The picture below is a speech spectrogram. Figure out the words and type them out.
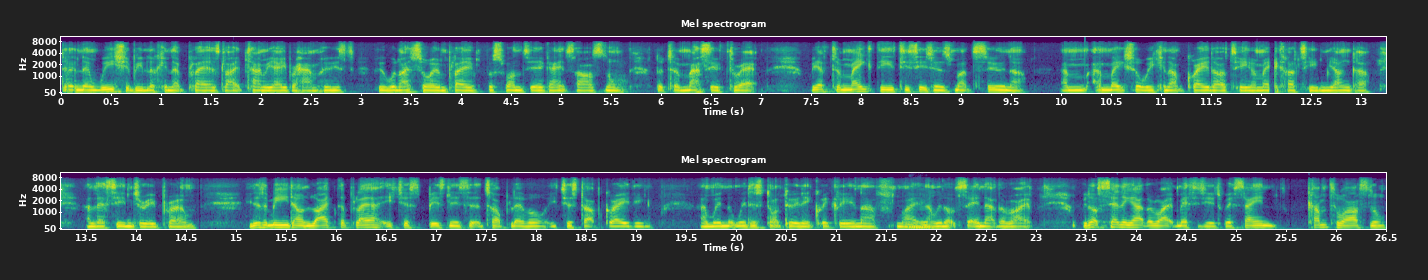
And then we should be looking at players like Tammy Abraham, who's who when I saw him play for Swansea against Arsenal looked a massive threat. We have to make these decisions much sooner and, and make sure we can upgrade our team and make our team younger and less injury prone. It doesn't mean you don't like the player. It's just business at the top level. It's just upgrading, and we're we're just not doing it quickly enough, right? Mm-hmm. And we're not setting out the right. We're not sending out the right messages. We're saying, "Come to Arsenal,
